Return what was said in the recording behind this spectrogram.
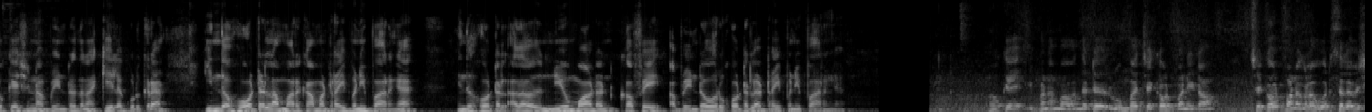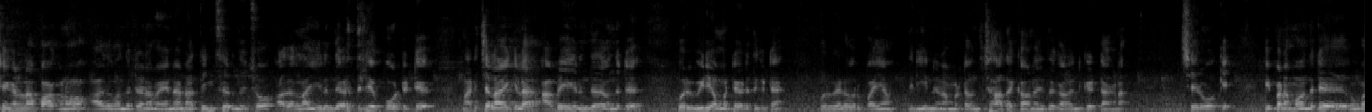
லொக்கேஷன் அப்படின்றத நான் கீழே கொடுக்குறேன். இந்த ஹோட்டலில் மறக்காமல் ட்ரை பண்ணி பாருங்கள் இந்த ஹோட்டல் அதாவது நியூ மாடர்ன் கஃபே அப்படின்ற ஒரு ஹோட்டலை ட்ரை பண்ணி பாருங்கள் ஓகே இப்போ நம்ம வந்துட்டு ரூமை செக் அவுட் பண்ணிட்டோம். செக் அவுட் பண்ணக்குள்ள ஒரு சில விஷயங்கள்லாம் பார்க்கணும். அது வந்துட்டு நம்ம என்னென்ன திங்ஸ் இருந்துச்சோ அதெல்லாம் இருந்த இடத்துலையே போட்டுட்டு மடிச்செல்லாம் வைக்கல அப்படியே இருந்ததை வந்துட்டு ஒரு வீடியோ மட்டும் எடுத்துக்கிட்டேன். ஒருவேளை ஒரு பையன் திடீர்னு நம்மள்ட்ட வந்துட்டு அதை காணும் இதை காணும்னு கேட்டாங்கன்னா சரி ஓகே இப்போ நம்ம வந்துட்டு ரொம்ப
